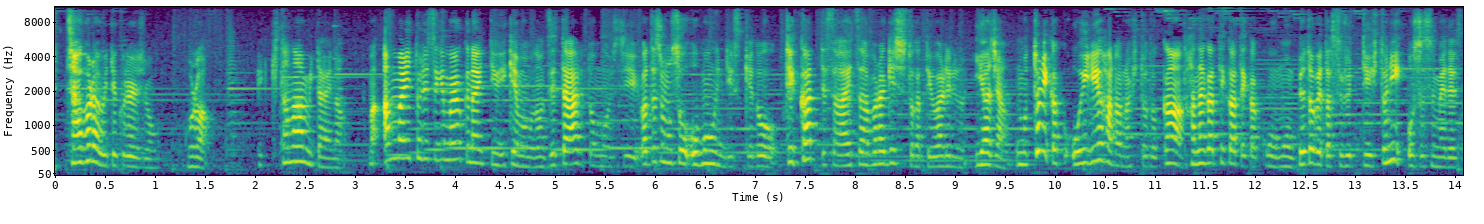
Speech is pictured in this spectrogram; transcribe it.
めっちゃ油浮いてくるでしょ。ほら。え汚みたいな、まあ、んまり取りすぎも良くないっていう意見も絶対あると思うし私もそう思うんですけどテカってさあいつ油ぎっしゅとかって言われるの嫌じゃん。もうとにかくオイリー肌の人とか鼻がテカテカこうもうベタベタするっていう人におすすめです。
